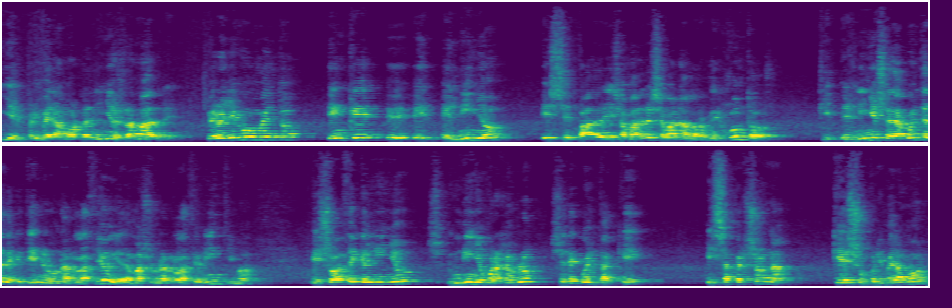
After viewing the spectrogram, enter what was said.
y el primer amor del niño es la madre. Pero llega un momento en que eh, el, el niño, ese padre y esa madre se van a dormir juntos. El niño se da cuenta de que tienen una relación, y además una relación íntima. Eso hace que el niño, un niño por ejemplo, se dé cuenta que esa persona, que es su primer amor,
